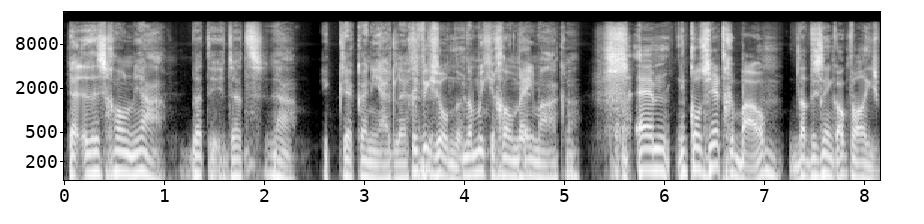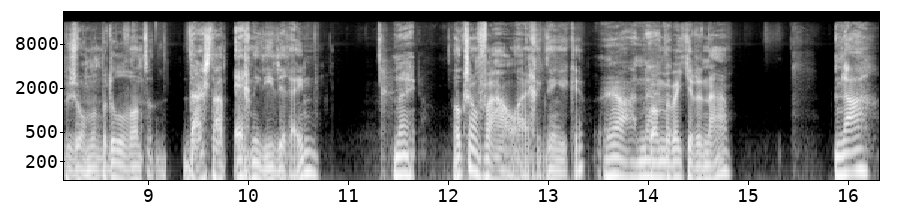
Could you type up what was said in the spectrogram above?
Dat, dat is gewoon, ja, dat, dat, ja ik, dat kan je niet uitleggen. Het is bijzonder. Dat moet je gewoon meemaken. Ehm, een concertgebouw, dat is denk ik ook wel iets bijzonders. Ik bedoel, want daar staat echt niet iedereen. Nee. Ook zo'n verhaal eigenlijk, denk ik. Hè? Ja, Kwam nee. een beetje erna. Na,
